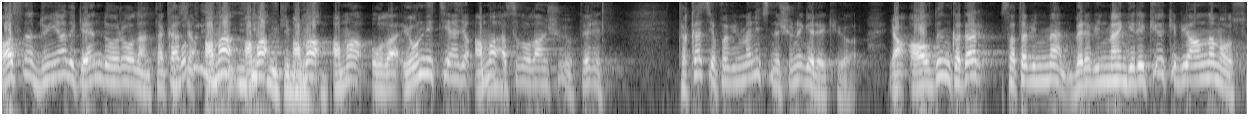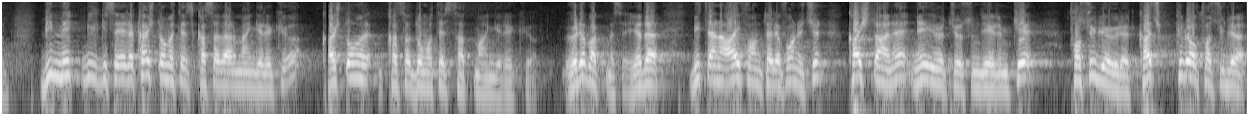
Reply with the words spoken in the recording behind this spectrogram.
Aslında dünyadaki en doğru olan takas Ama yöntemi. ama ama biliyorsun. ama ama olay e onun ihtiyacı ama asıl olan şu Ferit. Takas yapabilmen için de şunu gerekiyor. Ya aldığın kadar satabilmen, verebilmen gerekiyor ki bir anlam olsun. Bir Mac bilgisayara kaç domates kasa vermen gerekiyor? Kaç doma- kasa domates satman gerekiyor? Öyle bak mesela. Ya da bir tane iPhone telefon için kaç tane ne üretiyorsun diyelim ki? Fasulye üret. Kaç kilo fasulye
